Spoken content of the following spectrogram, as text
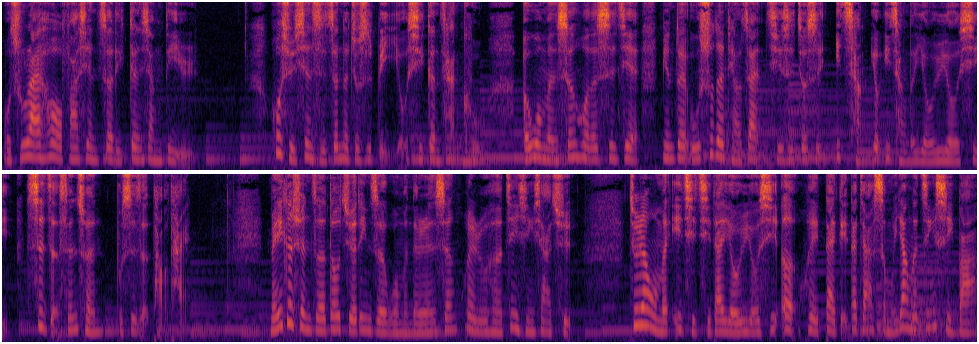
我出来后发现这里更像地狱。”或许现实真的就是比游戏更残酷，而我们生活的世界面对无数的挑战，其实就是一场又一场的鱿鱼游戏。适者生存，不适者淘汰。每一个选择都决定着我们的人生会如何进行下去。就让我们一起期待《鱿鱼游戏二》会带给大家什么样的惊喜吧。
